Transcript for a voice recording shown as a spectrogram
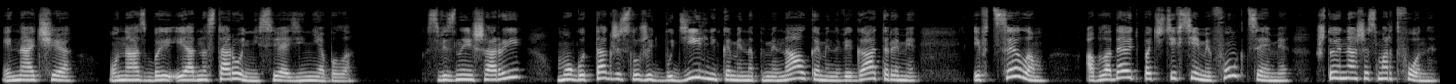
Иначе у нас бы и односторонней связи не было. Связные шары могут также служить будильниками, напоминалками, навигаторами – и в целом обладают почти всеми функциями, что и наши смартфоны.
